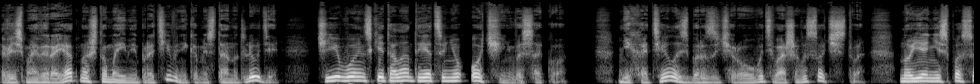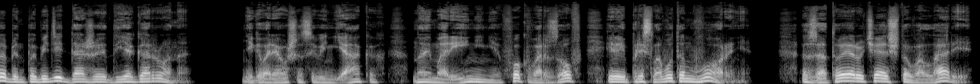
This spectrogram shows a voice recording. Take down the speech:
Весьма вероятно, что моими противниками станут люди, чьи воинские таланты я ценю очень высоко. Не хотелось бы разочаровывать Ваше Высочество, но я не способен победить даже Дьягорона. Не говоря уж о Савиньяках, но и Маринине, Фокварзов или пресловутом Вороне. Зато я ручаюсь, что в Алларии,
